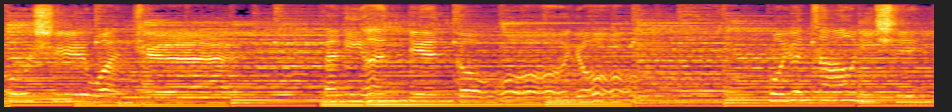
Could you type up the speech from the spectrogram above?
不是完全，但你恩典够我用。我愿照你心意，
